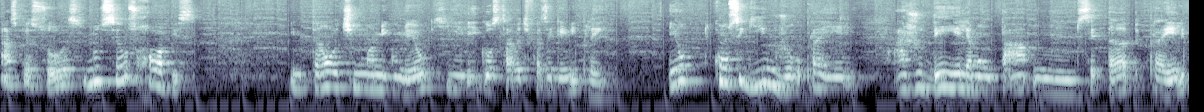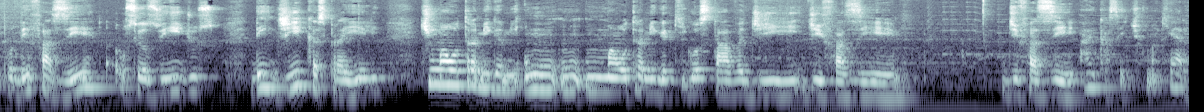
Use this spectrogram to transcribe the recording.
as pessoas nos seus hobbies. Então eu tinha um amigo meu que ele gostava de fazer gameplay. Eu consegui um jogo para ele, ajudei ele a montar um setup para ele poder fazer os seus vídeos, dei dicas para ele. Tinha uma outra amiga um, um, uma outra amiga que gostava de, de fazer de fazer. Ai, cacete, como é que era?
